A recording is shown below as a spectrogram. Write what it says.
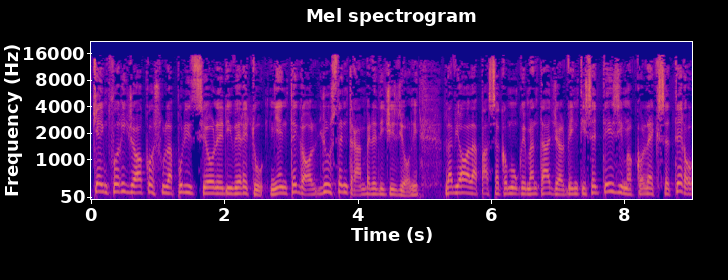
che è in fuorigioco sulla punizione di Veretù. Niente gol, giuste entrambe le decisioni. La Viola passa comunque in vantaggio al ventisettesimo con l'ex Terò,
